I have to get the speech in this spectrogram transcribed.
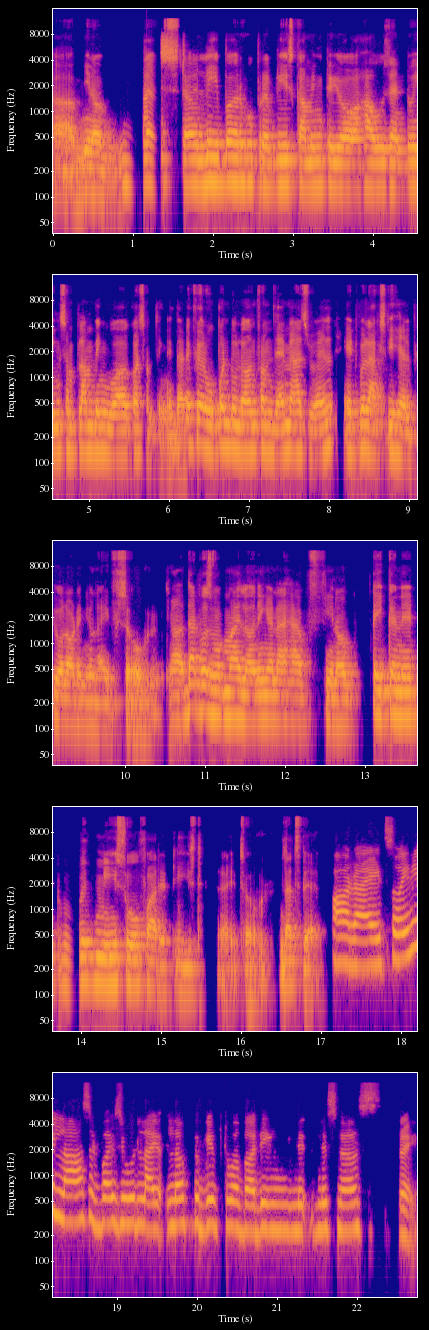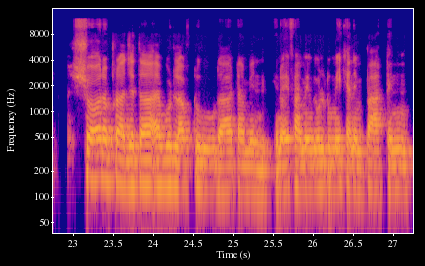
uh, you know just a labor who probably is coming to your house and doing some plumbing work or something like that if you're open to learn from them as well it will actually help you a lot in your life. So uh, that was my learning and i have you know taken it with me so far at least right? So that's there. All right. So any last advice you would like love to give to our budding li- listeners? Right. Sure, Prajita, I would love to do that. I mean, you know, if I'm able to make an impact in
